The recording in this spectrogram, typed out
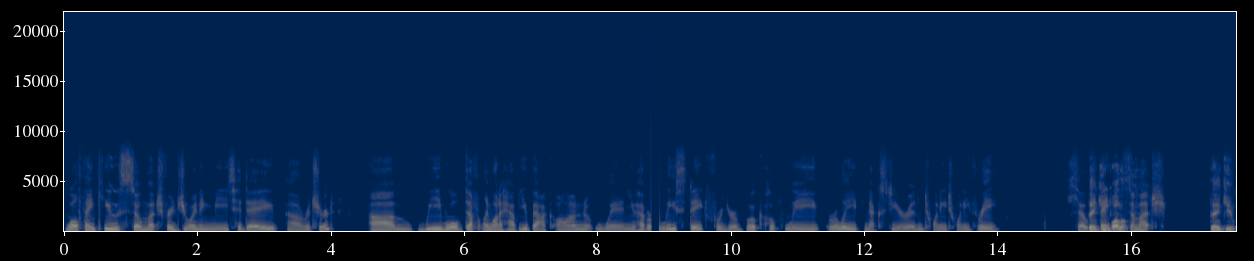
Well, thank you so much for joining me today, uh, Richard. Um, we will definitely want to have you back on when you have a release date for your book, hopefully early next year in 2023. So thank you, thank you so much. Thank you.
